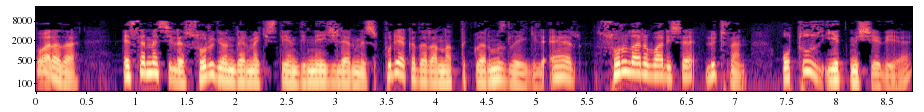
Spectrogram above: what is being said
Bu arada SMS ile soru göndermek isteyen dinleyicilerimiz buraya kadar anlattıklarımızla ilgili eğer soruları var ise lütfen 3077'ye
